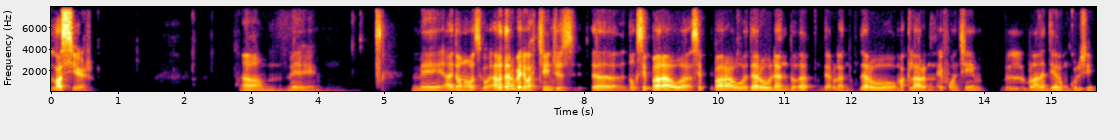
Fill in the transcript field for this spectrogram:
last year. um, مي مي I don't know what's going راه داروا عليه واحد changes donc سيباراو سيباراو داروا لاندو آه، داروا لاندو داروا ماكلارن F1 team بالبلانات ديالهم كلشي.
